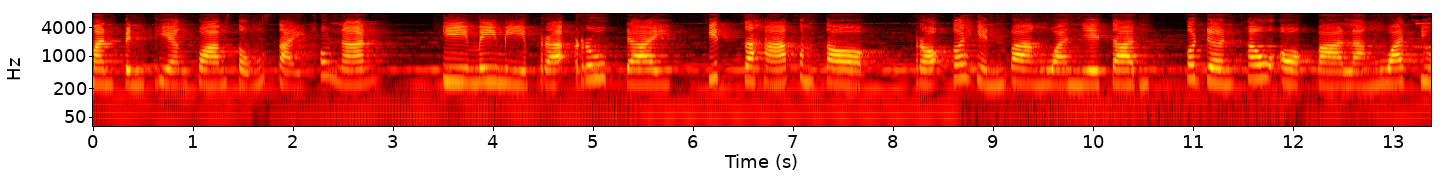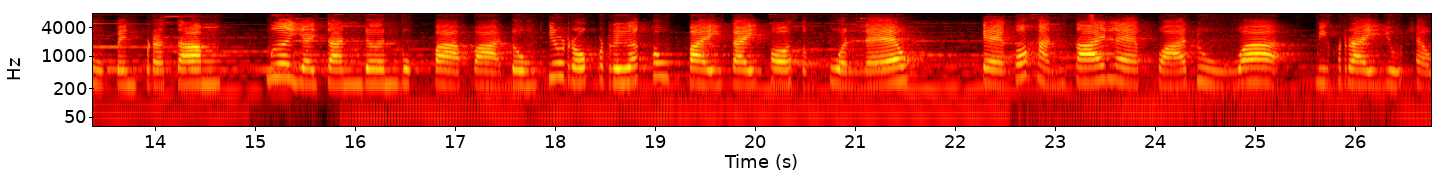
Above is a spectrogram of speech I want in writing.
มันเป็นเพียงความสงสัยเท่านั้น ที่ไม่มีพระรูปใด คิดจะหาคำตอบ เพราะก็เห็นบางวันยายจันก็เดินเข้าออกป่าหลังวัดอยู่เป็นประจำ เมื่อยายจันเดินบุกป่าฝ่าดงที่รกเรื้อเข้าไปไกลพอสมควรแล้ว แกก็หันซ้ายแลขวาดูว่ามีใครอยู่แถว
